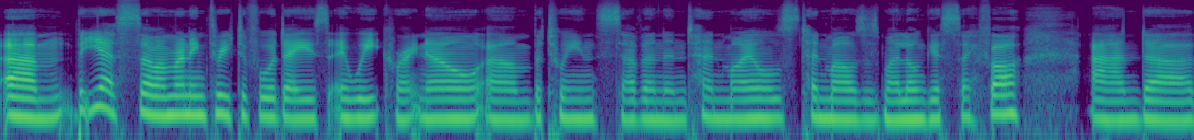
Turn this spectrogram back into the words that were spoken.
Um, but yes, so I'm running three to four days a week right now, um, between seven and 10 miles. 10 miles is my longest so far. And, uh,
